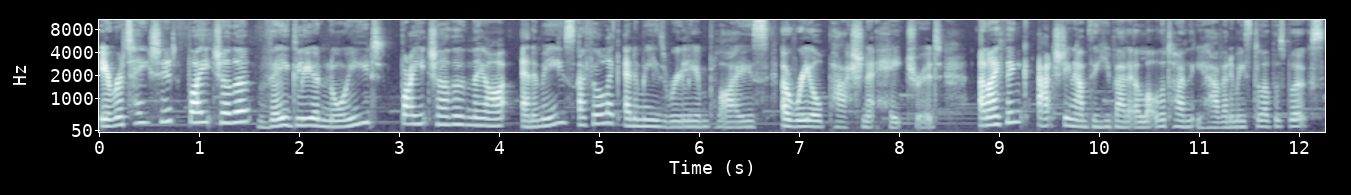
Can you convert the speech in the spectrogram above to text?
irritated by each other, vaguely annoyed by each other than they are enemies. I feel like enemies really implies a real passionate hatred. And I think actually now I'm thinking about it a lot of the time that you have enemies to lovers books,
